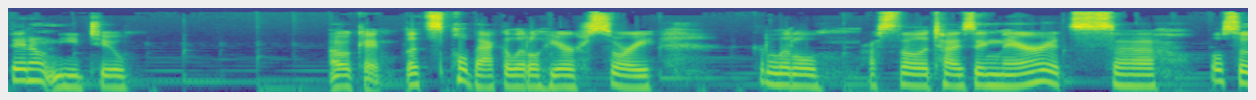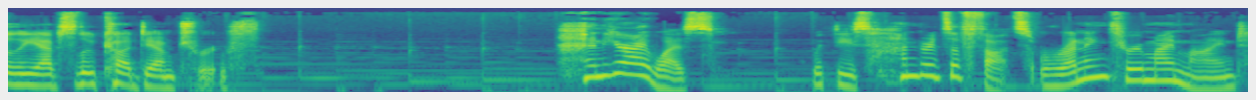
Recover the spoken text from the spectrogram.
they don't need to. Okay, let's pull back a little here. Sorry. Got a little proselytizing there. It's uh, also the absolute goddamn truth. And here I was, with these hundreds of thoughts running through my mind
